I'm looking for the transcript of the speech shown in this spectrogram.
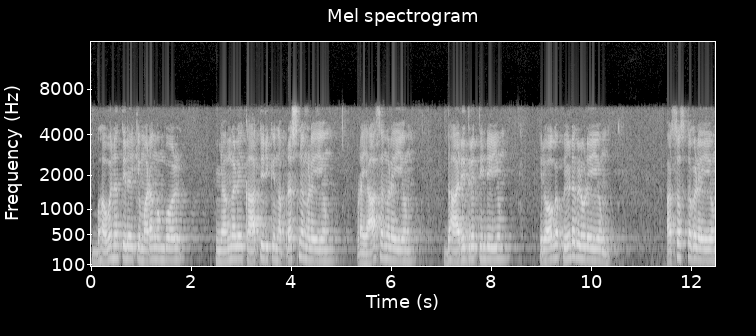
ഭവനത്തിലേക്ക് മടങ്ങുമ്പോൾ ഞങ്ങളെ കാത്തിരിക്കുന്ന പ്രശ്നങ്ങളെയും പ്രയാസങ്ങളെയും ദാരിദ്ര്യത്തിന്റെയും രോഗപീഠകളുടെയും അസ്വസ്ഥതകളെയും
